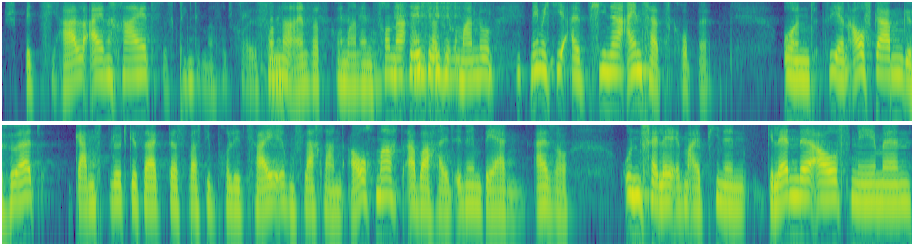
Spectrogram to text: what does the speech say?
Spezialeinheit, das klingt immer so toll. Sondereinsatzkommando. Ein, ein Sondereinsatzkommando, nämlich die Alpine Einsatzgruppe. Und zu ihren Aufgaben gehört, ganz blöd gesagt, das, was die Polizei im Flachland auch macht, aber halt in den Bergen. Also Unfälle im alpinen Gelände aufnehmen,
